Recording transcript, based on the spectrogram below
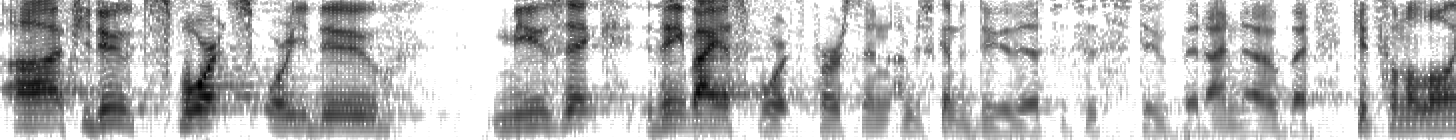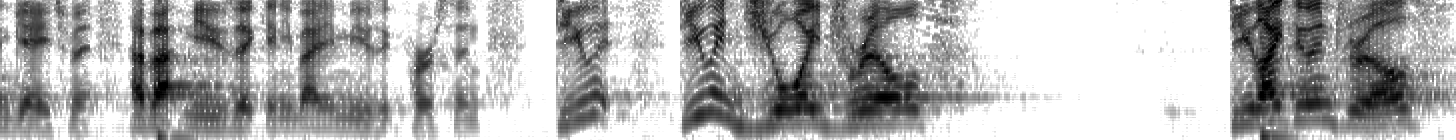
uh, if you do sports or you do music, is anybody a sports person? I'm just going to do this. This is stupid, I know, but get some a little engagement. How about music? Anybody a music person? Do you, do you enjoy drills? Do you like doing drills?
